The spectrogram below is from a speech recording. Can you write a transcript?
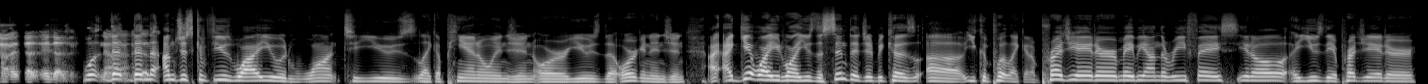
No, it, do- it doesn't. Well, No, th- then doesn't. I'm just confused why you would want to use like a piano engine or use the organ engine. I, I get why you'd want to use the synth engine because uh, you can put like an arpeggiator maybe on the reface, you know, uh, use the arpeggiator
